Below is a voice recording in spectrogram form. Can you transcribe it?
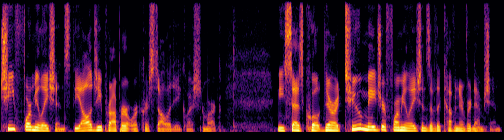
Chief Formulations: Theology Proper or Christology? Question mark. And he says, "quote There are two major formulations of the covenant of redemption:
